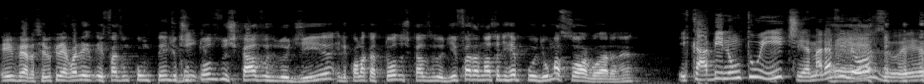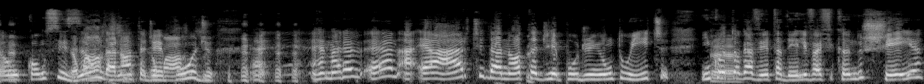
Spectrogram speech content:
Ei, Vera, você viu que ele agora ele faz um compêndio Diga. com todos os casos do dia, ele coloca todos os casos do dia e faz a nota de repúdio, uma só agora, né? E cabe num tweet, é maravilhoso. É, é uma concisão é da nota de é repúdio. É, é, é, a, é, arte da nota de repúdio em um tweet, enquanto é. a gaveta dele vai ficando cheia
